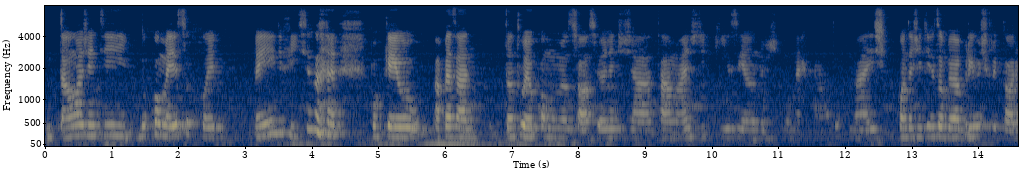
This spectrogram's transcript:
Então a gente no começo foi bem difícil, né? Porque eu, apesar tanto eu como meu sócio, a gente já está há mais de 15 anos no mercado, mas quando a gente resolveu abrir o escritório,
